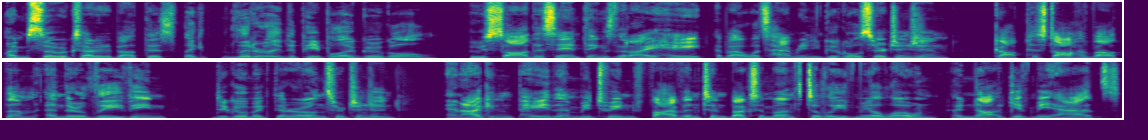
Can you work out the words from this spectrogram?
I'm so excited about this. Like literally the people at Google who saw the same things that I hate about what's happening in Google's search engine got pissed off about them and they're leaving to go make their own search engine and I can pay them between 5 and 10 bucks a month to leave me alone and not give me ads.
